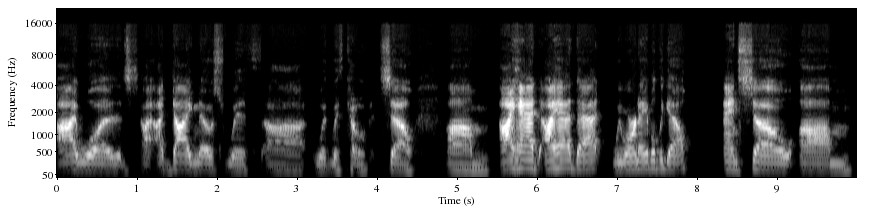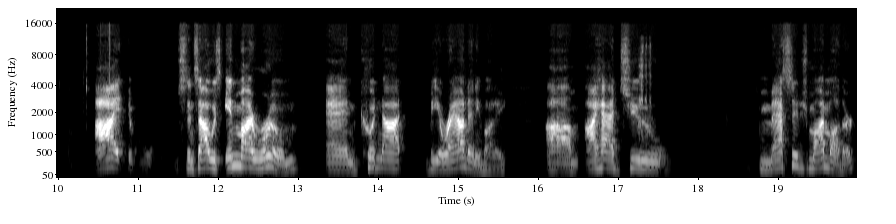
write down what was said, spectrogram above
I was I, I diagnosed with uh, with with COVID. So um, I had I had that. We weren't able to go, and so um, I since I was in my room and could not be around anybody, um, I had to message my mother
